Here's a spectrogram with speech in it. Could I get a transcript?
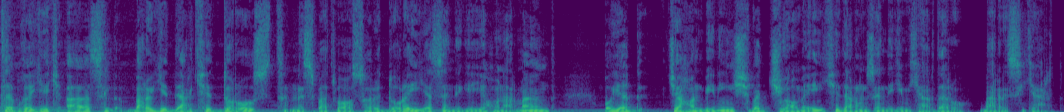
طبق یک اصل برای درک درست نسبت به آثار دوره ای از زندگی هنرمند باید جهانبینیش و جامعه‌ای که در اون زندگی می‌کرده رو بررسی کرد.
